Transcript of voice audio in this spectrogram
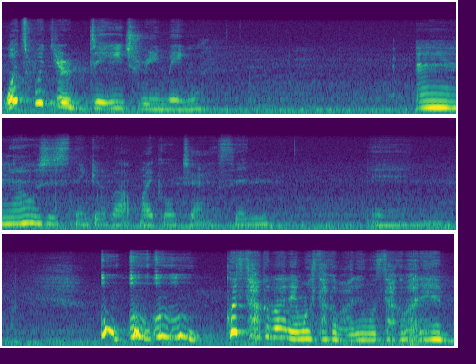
What's with your daydreaming? Mm, I was just thinking about Michael Jackson and. Ooh, ooh, ooh, ooh. Let's talk about him. Let's talk about him. Let's talk about him.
